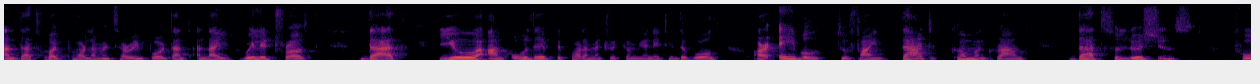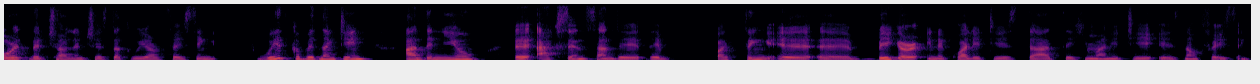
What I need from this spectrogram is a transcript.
And that's why parliaments are important. And I really trust that you and all the, the parliamentary community in the world are able to find that common ground, that solutions for the challenges that we are facing with COVID-19 and the new uh, accents and the, the I think, uh, uh, bigger inequalities that the humanity is now facing.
